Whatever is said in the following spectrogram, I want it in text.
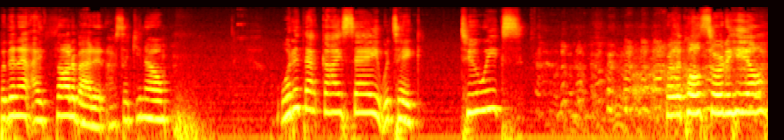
But then I, I thought about it. I was like, you know, what did that guy say? It would take two weeks for the cold sore to heal?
